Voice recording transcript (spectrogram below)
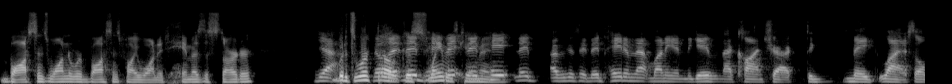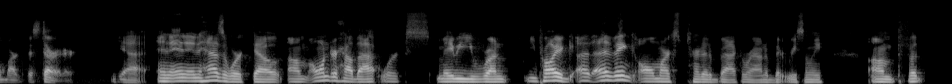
Boston's wanted, where Boston's probably wanted him as a starter. Yeah, but it's worked no, out because they, they, Swayman's they, came they in. paid, they, I was gonna say they paid him that money and they gave him that contract to make Linus Ullmark the starter. Yeah, and, and, and it hasn't worked out. Um, I wonder how that works. Maybe you run. You probably. I, I think Ullmark's turned it back around a bit recently. Um, but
